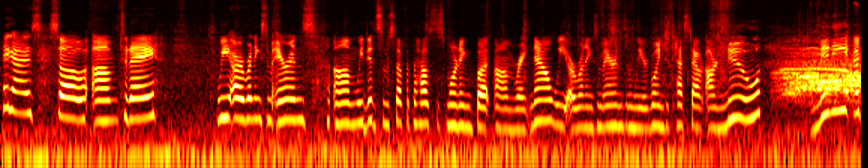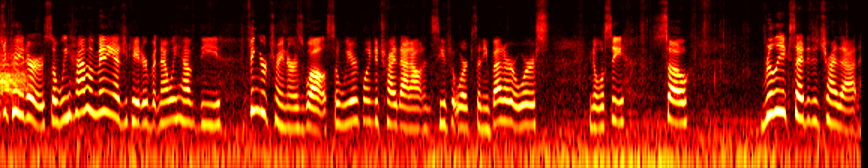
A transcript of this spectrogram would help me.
Hey guys, so um, today we are running some errands. Um, we did some stuff at the house this morning, but um, right now we are running some errands and we are going to test out our new mini educator. So we have a mini educator, but now we have the finger trainer as well. So we are going to try that out and see if it works any better or worse. You know, we'll see. So, really excited to try that.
